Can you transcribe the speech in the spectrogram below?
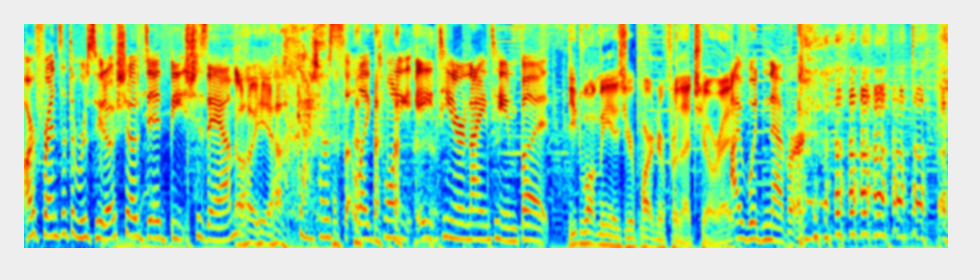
our friends at the Rizzuto show did Beat Shazam? Oh yeah. Gosh, I was like 2018 or 19, but You'd want me as your partner for that show, right? I would never.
